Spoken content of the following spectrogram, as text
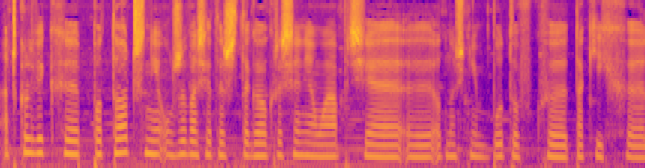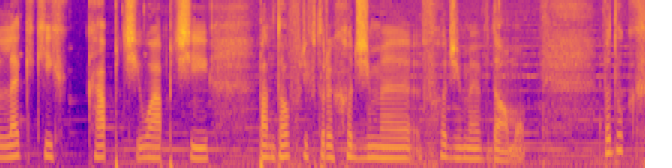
aczkolwiek e, potocznie używa się też tego określenia łapcie y, odnośnie butów takich e, lekkich, kapci, łapci, pantofli, w których chodzimy, wchodzimy w domu. Według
